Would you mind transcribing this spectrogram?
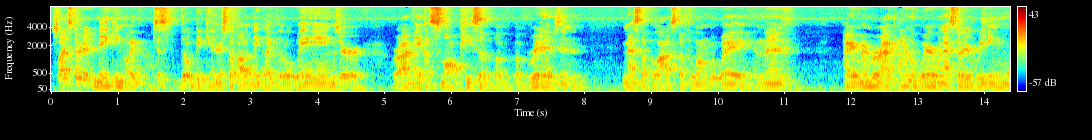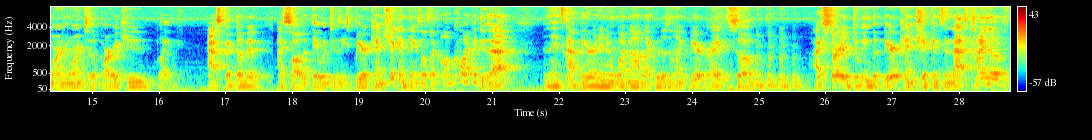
So I started making like just little beginner stuff. I would make like little wings, or or I'd make a small piece of, of, of ribs, and messed up a lot of stuff along the way. And then I remember I I don't know where when I started reading more and more into the barbecue like aspect of it, I saw that they would do these beer can chicken things. I was like, oh cool, I could do that. And then it's got beer in it and whatnot. Like who doesn't like beer, right? So I started doing the beer can chickens, and that's kind of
